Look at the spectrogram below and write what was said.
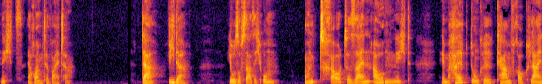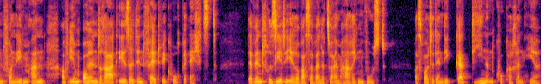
Nichts, er räumte weiter. Da, wieder. Josef sah sich um und traute seinen Augen nicht. Im Halbdunkel kam Frau Klein von nebenan auf ihrem ollen Drahtesel den Feldweg hochgeächzt. Der Wind frisierte ihre Wasserwelle zu einem haarigen Wust. Was wollte denn die Gardinenguckerin hier?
